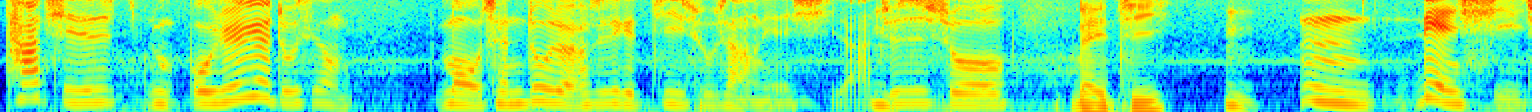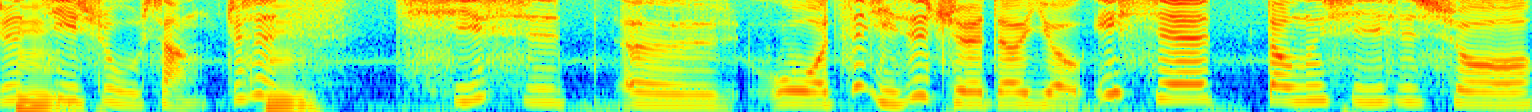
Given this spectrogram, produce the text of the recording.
它其实，嗯我觉得阅读是一种某程度的是一个技术上练习啦，嗯。就是说，累积，嗯。嗯，练习就是嗯。技术上，就是嗯。其实呃，我自己是觉得有一些东西是说，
